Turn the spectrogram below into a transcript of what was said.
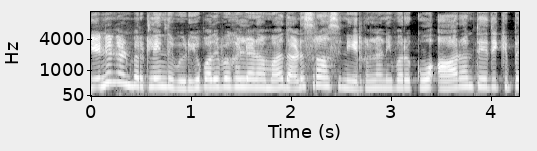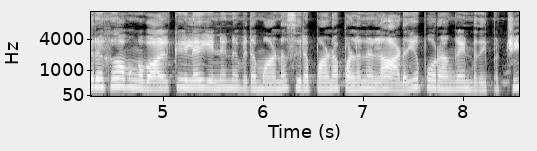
என்ன நண்பர்களே இந்த வீடியோ பதிவுகளில் நம்ம தனுசு ராசி நேர்கள் அனைவருக்கும் ஆறாம் தேதிக்கு பிறகு அவங்க வாழ்க்கையில் என்னென்ன விதமான சிறப்பான பலனெல்லாம் அடைய போகிறாங்க என்பதை பற்றி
